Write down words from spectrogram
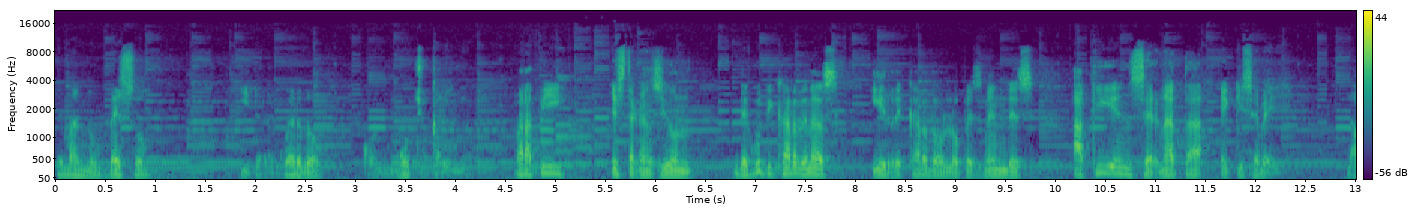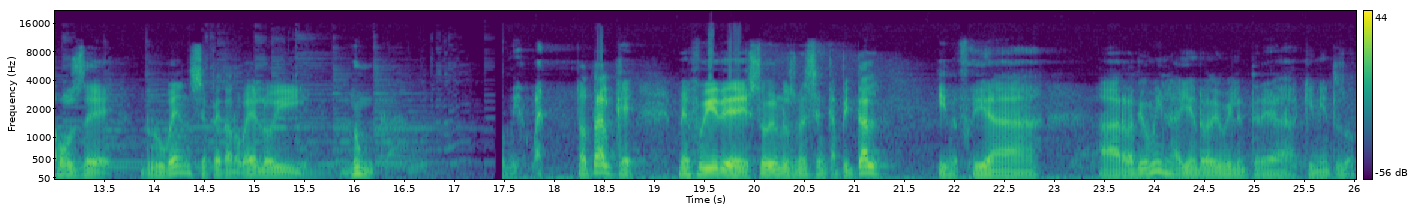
Te mando un beso y te recuerdo con mucho cariño. Para ti, esta canción de Guti Cárdenas y Ricardo López Méndez, aquí en Serenata XB. La voz de Rubén Cepeda Novelo y Nunca. Total que me fui de, estuve unos meses en Capital y me fui a a Radio 1000. Ahí en Radio 1000 entré a 500,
